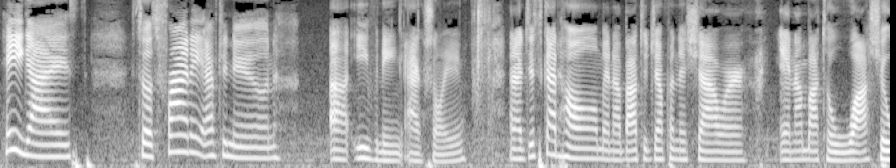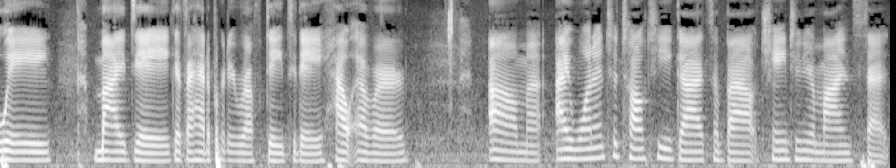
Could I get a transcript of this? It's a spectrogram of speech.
Hey, you guys. So it's Friday afternoon, uh, evening actually, and I just got home and I'm about to jump in the shower and I'm about to wash away my day because I had a pretty rough day today. However, um, I wanted to talk to you guys about changing your mindset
